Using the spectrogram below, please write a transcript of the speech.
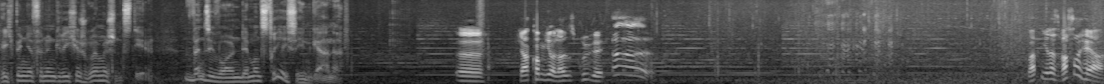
Ich bin hier für den griechisch-römischen Stil. Wenn Sie wollen, demonstriere ich es Ihnen gerne. Äh, ja, komm hier, lass uns prügeln. Äh. Wo habt ihr das Wasser her?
